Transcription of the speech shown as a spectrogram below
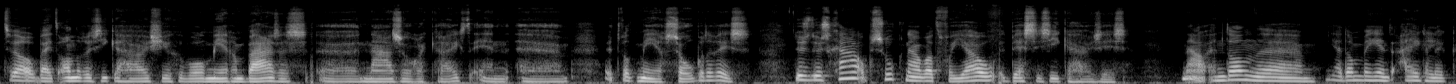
Terwijl bij het andere ziekenhuis je gewoon meer een basis uh, nazorg krijgt en uh, het wat meer soberder is. Dus, dus ga op zoek naar wat voor jou het beste ziekenhuis is. Nou, en dan, ja, dan begint eigenlijk,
